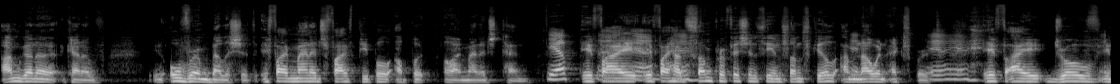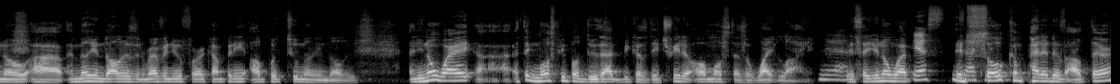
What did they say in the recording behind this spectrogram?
I'm going to kind of you know, over embellish it. If I manage five people, I'll put oh I manage ten. Yep. If Uh, I yeah, if I have yeah. some proficiency in some skill, I'm now an expert. Yeah, yeah. If I drove you know uh, a million dollars in revenue for a company, I'll put two million dollars. And you know why? I- I think most people do that because they treat it almost as a white lie. Yeah. They say, you know what? Yes, It's so competitive out there.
